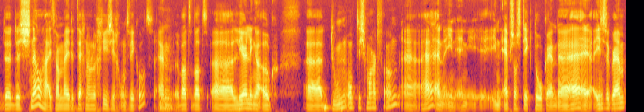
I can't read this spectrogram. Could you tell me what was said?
de, de snelheid waarmee de technologie zich ontwikkelt en mm. wat, wat uh, leerlingen ook uh, doen op die smartphone. Uh, hè? En in, in, in apps als TikTok en uh, Instagram.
